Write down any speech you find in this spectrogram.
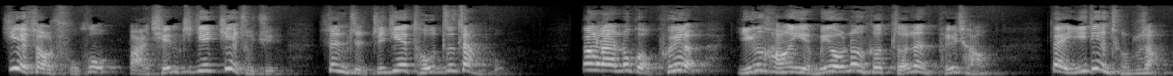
介绍储户把钱直接借出去，甚至直接投资占股。当然，如果亏了，银行也没有任何责任赔偿。在一定程度上，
